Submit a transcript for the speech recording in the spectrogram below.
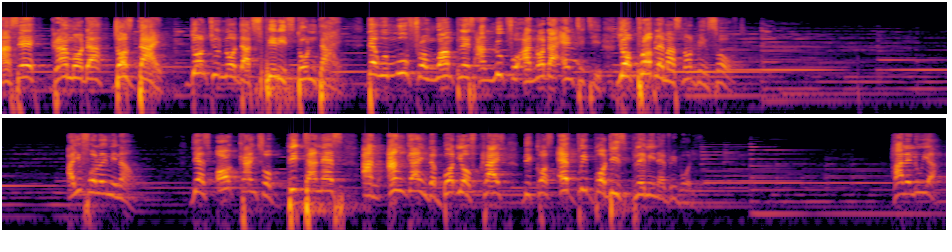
and say, grandmother, just die. Don't you know that spirits don't die? They will move from one place and look for another entity. Your problem has not been solved. Are you following me now? There's all kinds of bitterness and anger in the body of Christ because everybody is blaming everybody. Hallelujah.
